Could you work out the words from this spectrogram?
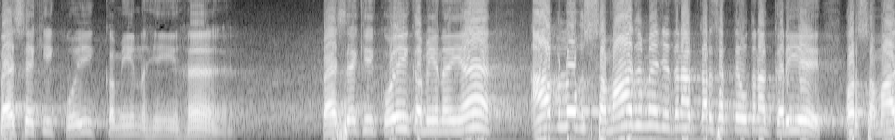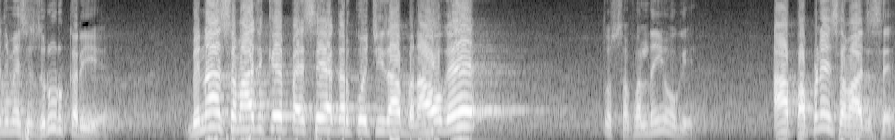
पैसे की कोई कमी नहीं है। पैसे की कोई कमी नहीं है। आप लोग समाज में जितना कर सकते उतना करिए और समाज में से ज़रूर करिए। बिना समाज के पैसे अगर कोई चीज़ आप बनाओगे तो सफल नहीं होगी। आप अपने समाज से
